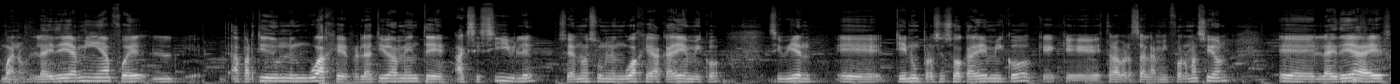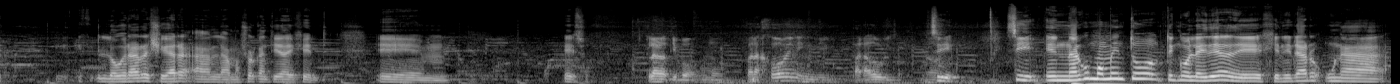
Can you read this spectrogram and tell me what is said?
Bueno, la idea mía fue l- a partir de un lenguaje relativamente accesible, o sea, no es un lenguaje académico, si bien eh, tiene un proceso académico que, que es transversal a mi formación, eh, la idea es lograr llegar a la mayor cantidad de gente. Eh, eso. Claro, tipo, como para joven y para adultos. ¿no? Sí, sí, en algún momento tengo la idea de generar una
